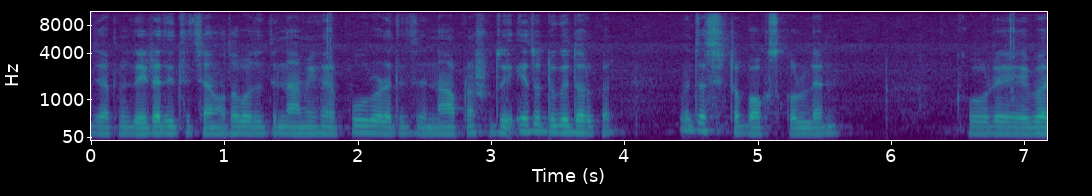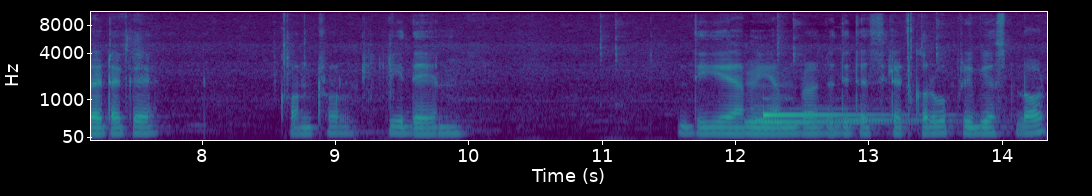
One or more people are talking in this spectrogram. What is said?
যে আপনি যদি এটা দিতে চান অথবা যদি না, আমি এখানে পুরোটা দিতে চাই, না, আপনার শুধু এতটুকুই দরকার। জাস্ট একটা বক্স করলেন, করে এবার এটাকে কন্ট্রোল পি দেন। দিয়ে আমি আমরা যদি এটা সিলেক্ট করব প্রিভিয়াস প্লট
